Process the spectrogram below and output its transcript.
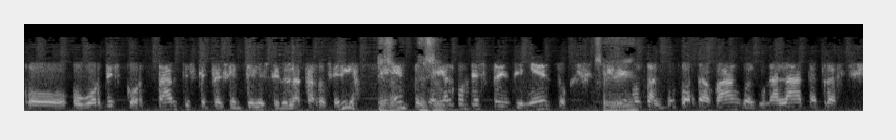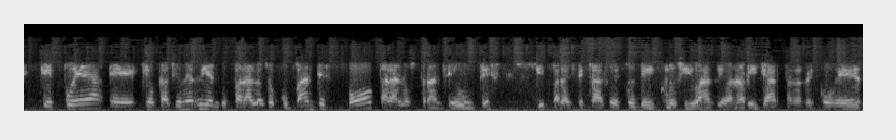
o, o bordes cortantes que presente el exterior de la carrocería. Eso- Ejemplo, si hay eso- algún desprendimiento, Sí. si vemos algún guardafango, alguna lata atrás, que pueda, eh, que ocasione riesgo para los ocupantes o para los transeúntes. Y para este caso, estos vehículos si van, se van a orillar para recoger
